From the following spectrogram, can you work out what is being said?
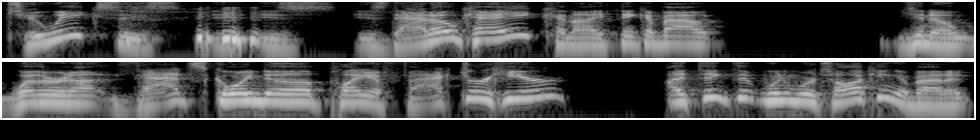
two weeks? Is is is that okay? Can I think about you know, whether or not that's going to play a factor here. I think that when we're talking about it,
